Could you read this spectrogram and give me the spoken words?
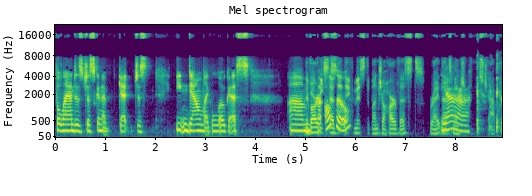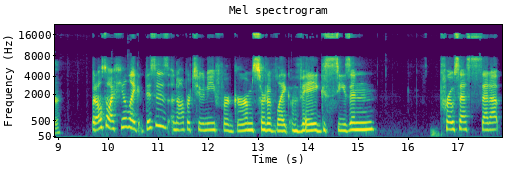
the land is just gonna get just eaten down like locusts. Um, They've already but said also, that they've missed a bunch of harvests, right? That's Yeah. mentioned in this chapter. But also, I feel like this is an opportunity for Gurm's sort of like vague season process setup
